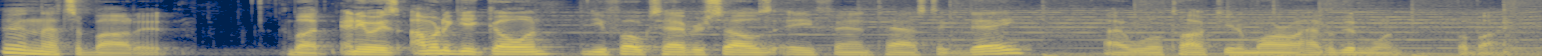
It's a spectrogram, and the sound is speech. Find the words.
And that's about it. But, anyways, I'm going to get going. You folks have yourselves a fantastic day. I will talk to you tomorrow. Have a good one. Bye bye.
